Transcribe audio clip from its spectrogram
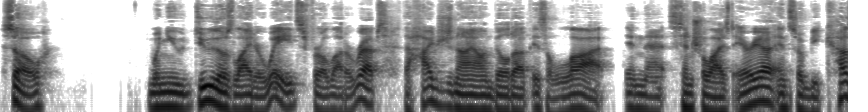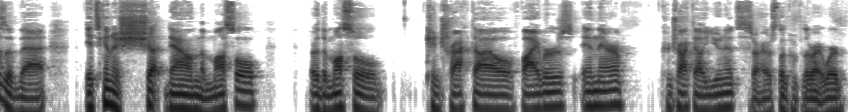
So when you do those lighter weights for a lot of reps, the hydrogen ion buildup is a lot in that centralized area. And so because of that, it's going to shut down the muscle or the muscle contractile fibers in there, contractile units. Sorry, I was looking for the right word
